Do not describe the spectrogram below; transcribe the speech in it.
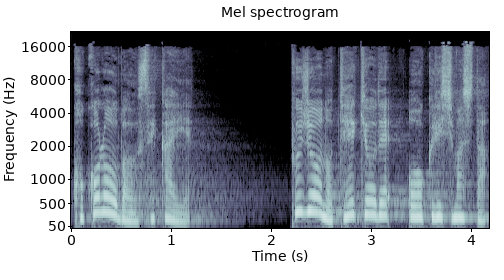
心を奪う世界へ。プジョーの提供でお送りしました。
